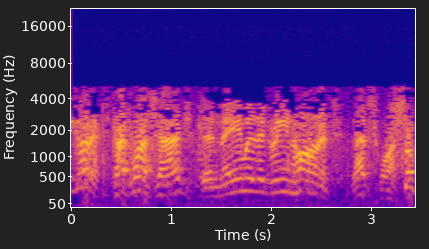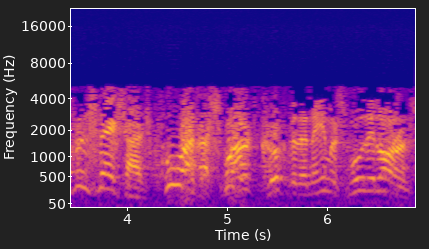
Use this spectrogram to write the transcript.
We got it. Got what, Sarge? The name of the Green Hornet. That's what. Suffering Snake, Sarge. Who was A it? smart crook by the name of Smoothie Lawrence.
